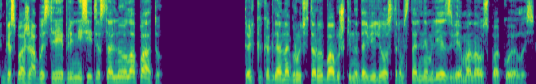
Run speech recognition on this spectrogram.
«Госпожа, быстрее принесите стальную лопату!» Только когда на грудь второй бабушки надавили острым стальным лезвием, она успокоилась.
